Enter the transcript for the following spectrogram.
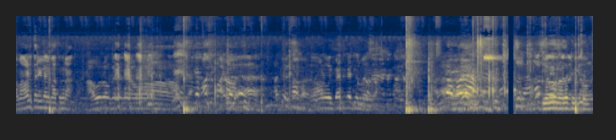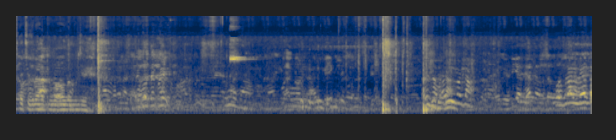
அவன் அவன தெரியல பாத்துக்கிறான். அவரும் அவன் ஒரு பேட்டு ಏನೋ ನಾಳೆ ಟೀಮ್ ಚಾನ್ಸ್ ಕೊಚ್ಚಿದ್ರೆ ಹಾಕಿದ್ರು ಆಲ್ದ ಬಿಡಿ ಒಬ್ಬ ಲೇಟ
